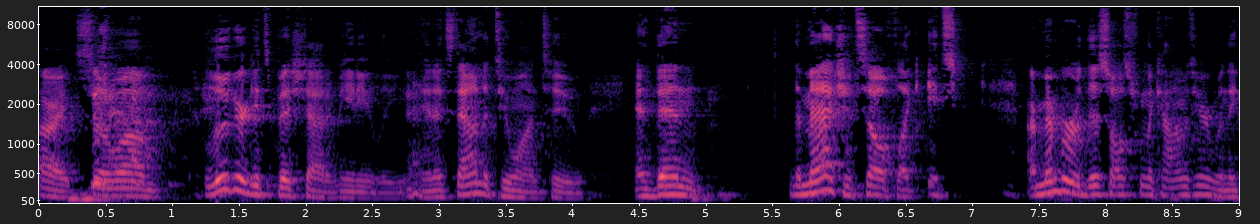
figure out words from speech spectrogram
All right, so um, Luger gets bitched out immediately, and it's down to two on two, and then the match itself, like it's. I remember this also from the commentary when they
